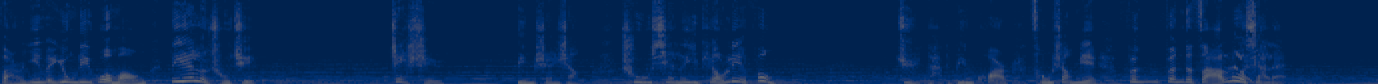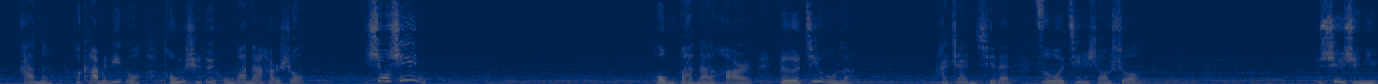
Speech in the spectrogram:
反而因为用力过猛跌了出去。这时，冰山上出现了一条裂缝。巨大的冰块从上面纷纷的砸落下来。卡门和卡梅利多同时对红发男孩说：“小心！”红发男孩得救了，他站起来自我介绍说：“谢谢你，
